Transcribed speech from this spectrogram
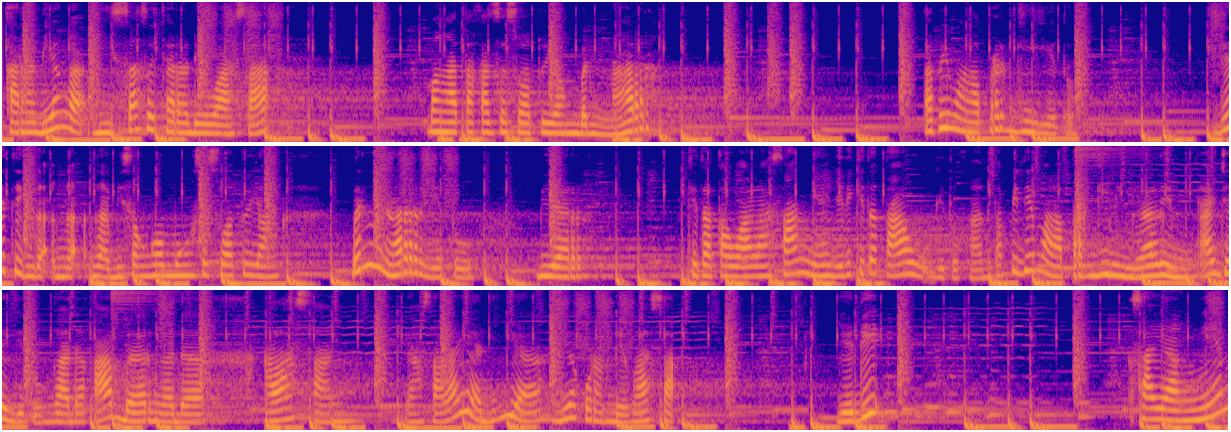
karena dia nggak bisa secara dewasa mengatakan sesuatu yang benar tapi malah pergi gitu. Dia tidak nggak nggak bisa ngomong sesuatu yang benar gitu biar kita tahu alasannya jadi kita tahu gitu kan. Tapi dia malah pergi ninggalin aja gitu nggak ada kabar nggak ada alasan. Yang salah ya dia dia kurang dewasa. Jadi sayangin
